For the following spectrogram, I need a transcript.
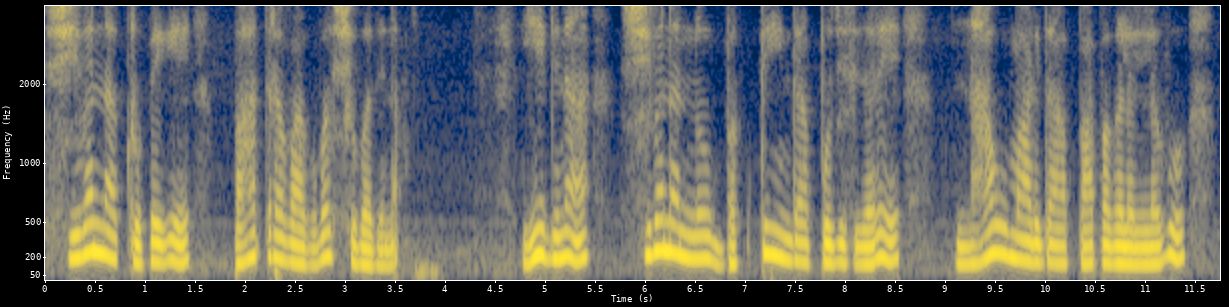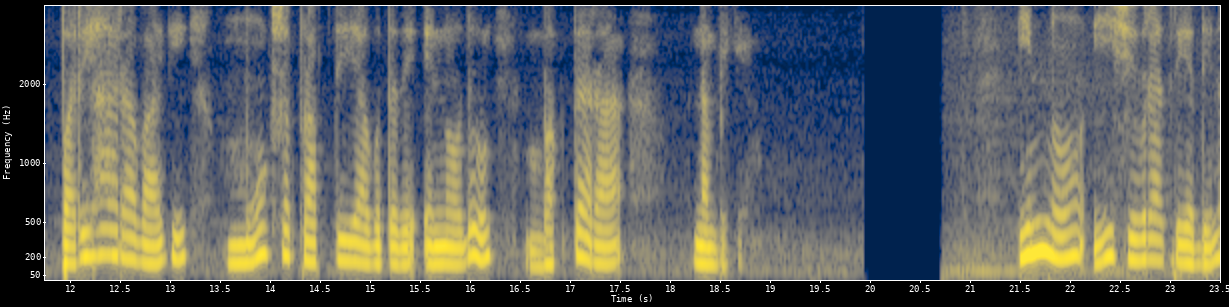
ಶಿವನ ಕೃಪೆಗೆ ಪಾತ್ರವಾಗುವ ಶುಭ ದಿನ. ಈ ದಿನ ಶಿವನನ್ನು ಭಕ್ತಿಯಿಂದ ಪೂಜಿಸಿದರೆ ನಾವು ಮಾಡಿದ ಪಾಪಗಳೆಲ್ಲವೂ ಪರಿಹಾರವಾಗಿ ಮೋಕ್ಷ ಪ್ರಾಪ್ತಿಯಾಗುತ್ತದೆ ಎನ್ನುವುದು ಭಕ್ತರ ನಂಬಿಕೆ. ಇನ್ನು ಈ ಶಿವರಾತ್ರಿಯ ದಿನ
